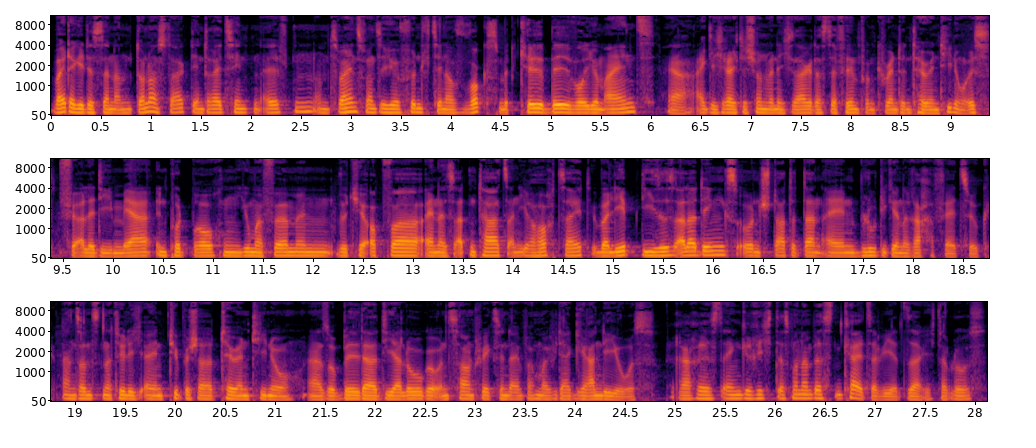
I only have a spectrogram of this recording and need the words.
Weiter geht es dann am Donnerstag, den 13.11. um 22.15 Uhr auf Vox mit Kill Bill Volume 1. Ja, eigentlich reicht es schon, wenn ich sage, dass der Film von Quentin Tarantino ist. Für alle, die mehr Input brauchen, Yuma Thurman wird hier Opfer eines Attentats an ihrer Hochzeit, überlebt dieses allerdings und startet dann einen blutigen Rachefeldzug. Ansonsten natürlich ein typischer Tarantino. Also Bilder, Dialoge und Soundtracks sind einfach mal wieder grandios. Rache ist ein Gericht, das man am besten kalt serviert, sage ich da bloß.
